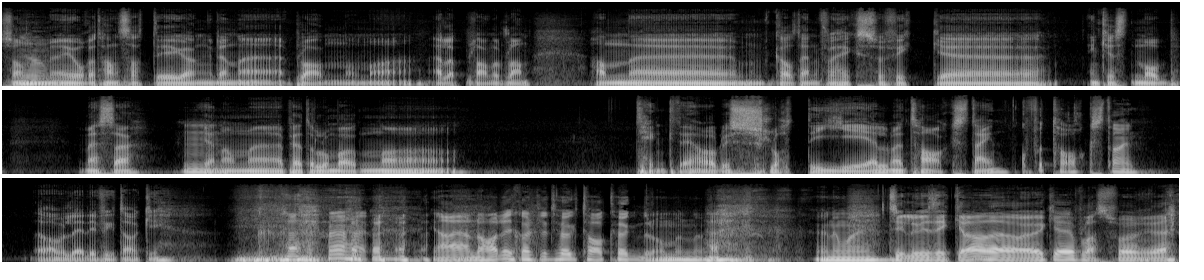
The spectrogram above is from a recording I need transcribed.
Som Ja. gjorde at han satte i gang denne planen om Eller plan og plan. Han eh, kalte henne for heks og fikk eh, en kristen mobb med seg Mm. gjennom eh, Peter Lombarden. Og tenk det, å bli slått i hjel med takstein. Hvorfor takstein? Det var vel det de fikk tak i. Ja, ja, da hadde kanskje litt høy takhøyde, da, men uh, anyway. Tydeligvis ikke, da. Det var jo ikke plass for eh,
